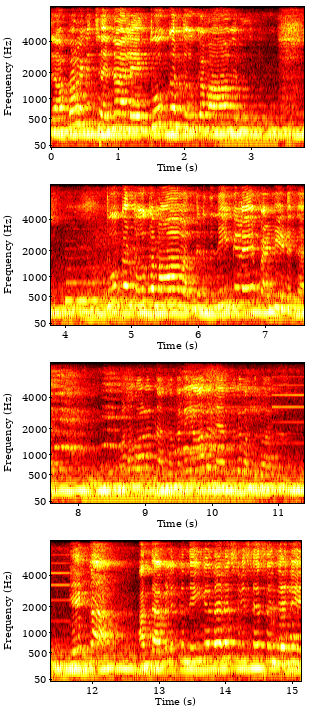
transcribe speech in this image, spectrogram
ஜபான்னு சொன்னாலே தூக்கம் தூக்கமா தூக்கமா வந்துடுது. நீங்களே பண்ணிடுங்க. அந்த நினையாத நேரத்துல வந்துடுவாரு. ஏக்கா அந்த அவளுக்கு நீங்க தானே சுவிசேஷம் சொல்லி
